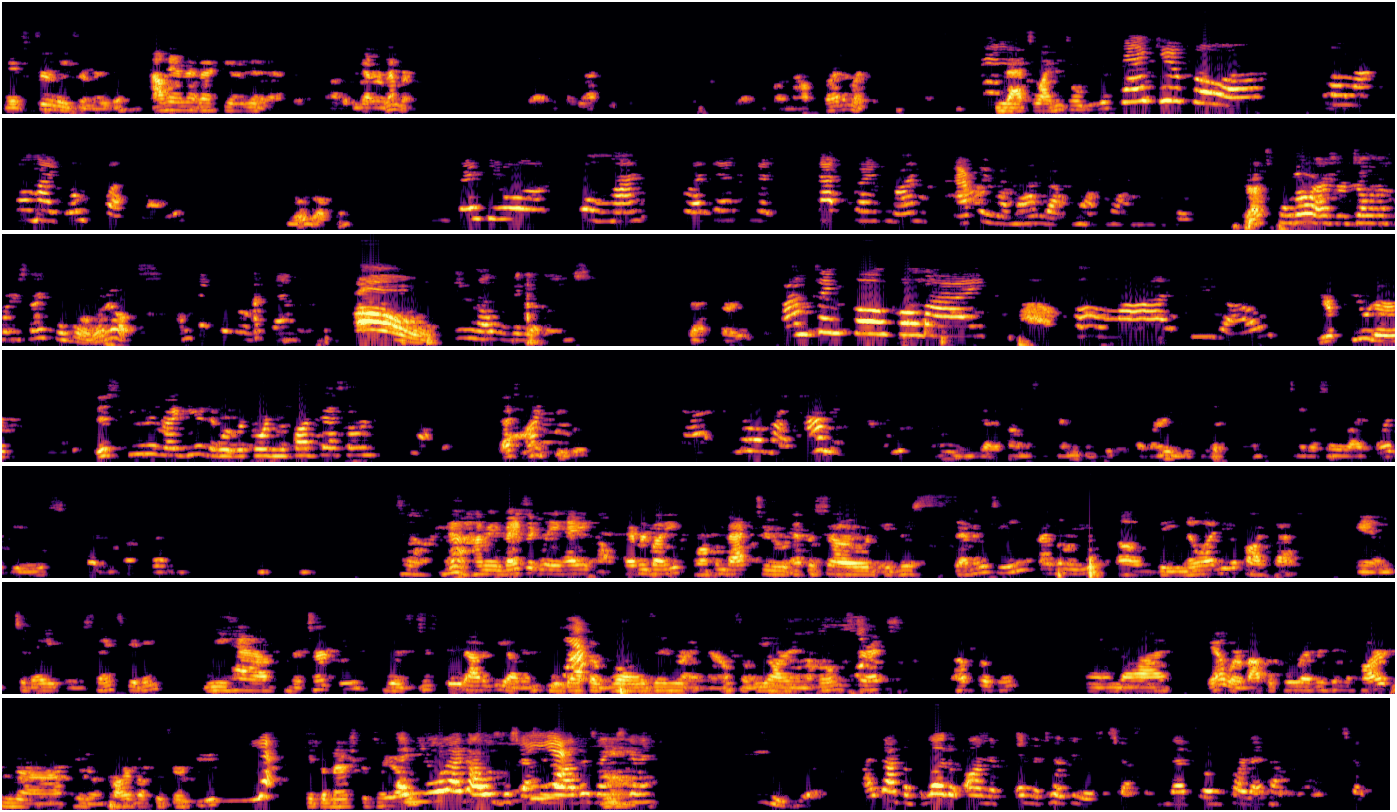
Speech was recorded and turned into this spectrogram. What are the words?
it's truly tremendous. I'll hand that back to you in a minute after. Uh, but we got to remember. That's why he told you. Thank you for for, for my Ghostbusters. You're welcome. Thank you for my present that that was mine. Actually, my mom got mom. That's cool though. Asher's telling us what he's thankful for. What else? I'm thankful for my family, Oh, even over video games. that's very. I'm thankful for Pewter, this pewter right here that we're recording the podcast on, that's my pewter. No, my Thomas. Oh, you gotta promise me anything to. I've already used it. It'll say like, what is? So yeah, I mean, basically, hey, everybody, welcome back to episode is this 17, I believe, of the No Idea podcast. And today is Thanksgiving. We have the turkey was just pulled out of the oven. We got the rolls in right now, so we are in the home stretch of cooking. And uh, yeah, we're about to pull everything apart and uh, you know carve up the turkey. Yeah. Get the mashed And potatoes. you know what I thought was disgusting about this Thanksgiving? I thought the blood on the in the turkey was disgusting. That's the part I thought was disgusting.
